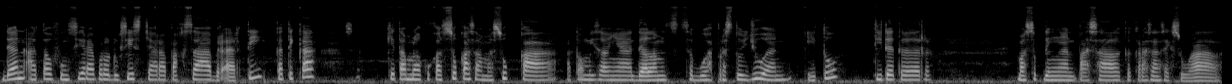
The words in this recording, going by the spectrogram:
Dan atau fungsi reproduksi secara paksa berarti ketika kita melakukan suka sama suka atau misalnya dalam sebuah persetujuan itu tidak termasuk dengan pasal kekerasan seksual.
